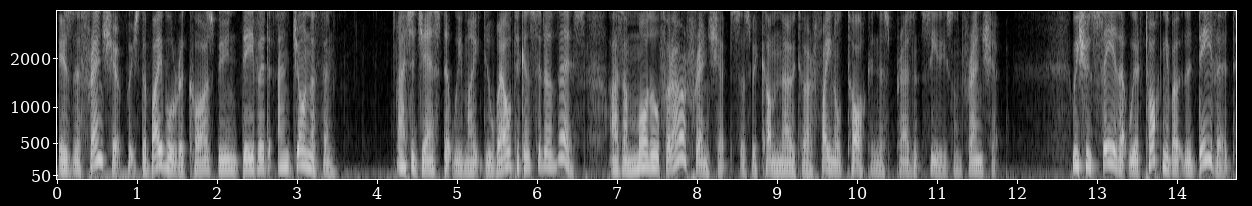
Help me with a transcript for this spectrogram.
is the friendship which the Bible records between David and Jonathan. I suggest that we might do well to consider this as a model for our friendships as we come now to our final talk in this present series on friendship. We should say that we're talking about the David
